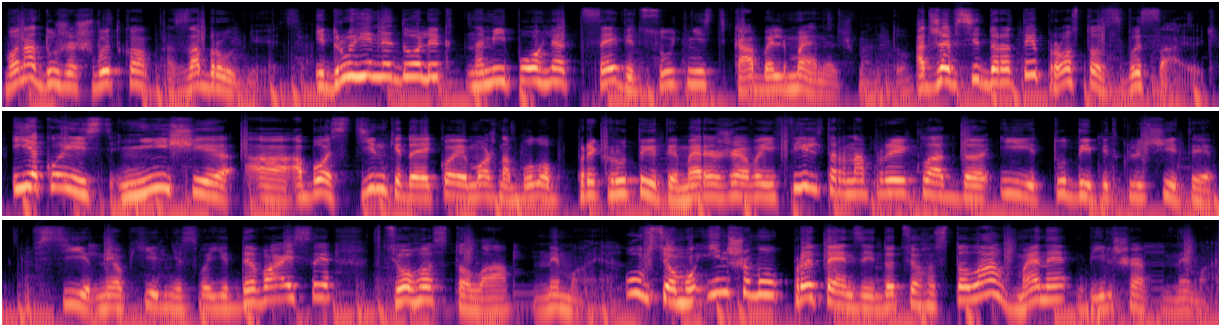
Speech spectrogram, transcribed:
вона дуже швидко забруднюється. І другий недолік, на мій погляд, це відсутність кабель менеджменту, адже всі дроти просто звисають. І якоїсь ніші або стінки, до якої можна було б прикрутити мережевий фільтр, наприклад, і туди підключити всі необхідні свої девайси, в цього стола немає. У всьому іншому претензій до цього стола в мене більше немає.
